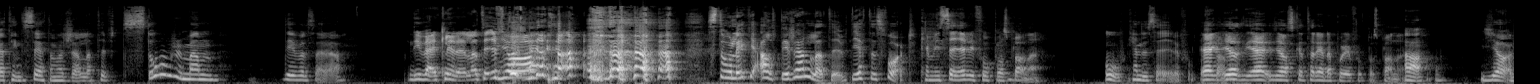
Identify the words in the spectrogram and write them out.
jag tänkte säga att den var relativt stor men det är väl så här, Det är verkligen relativt. Ja. Storlek är alltid relativt, jättesvårt. Kan vi säga det i fotbollsplanen? Oh, kan du säga det fotbollsplan? Jag, jag, jag, jag ska ta reda på det i fotbollsplanen. Ja, gör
